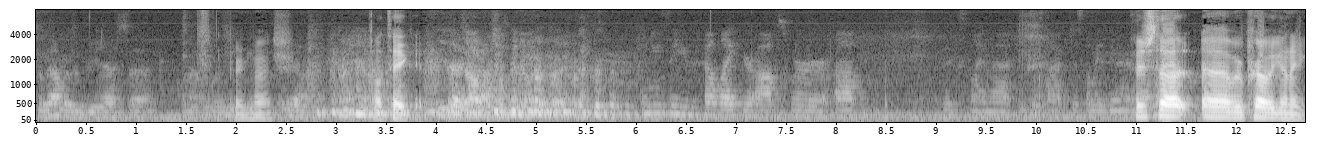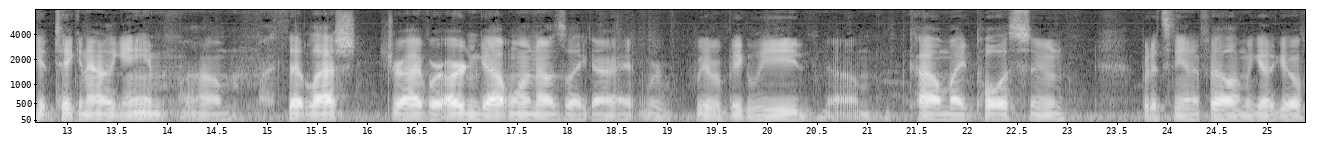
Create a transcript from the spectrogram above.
So that was a BS sack. in other words. Pretty much. Yeah. I'll take it. Defense out for something else. When you say you felt like your ops were up, to explain that, you just thought, just the way the I just thought uh, we are probably going to get taken out of the game. Um, that last drive where Arden got one, I was like, all right, we're we have a big lead. Um, Kyle might pull us soon, but it's the NFL and we got to go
